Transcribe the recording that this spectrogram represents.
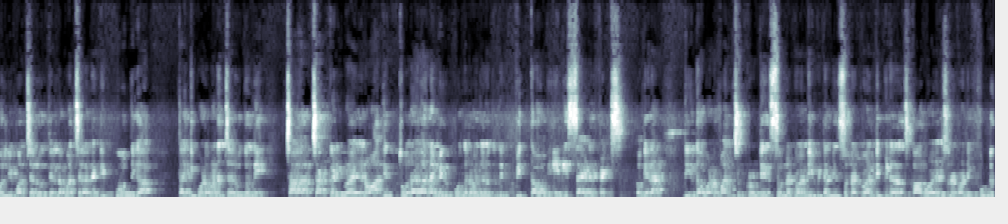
బొల్లి మచ్చలు తెల్ల మచ్చలు అనేటివి పూర్తిగా తగ్గిపోవడం అనేది జరుగుతుంది. చాలా చక్కటి ప్రయోజనం అతి త్వరగానే మీరు పొందడం జరుగుతుంది వితౌట్ ఎనీ సైడ్ ఎఫెక్ట్స్ ఓకేనా? దీంతో పాటు మంచి ప్రోటీన్స్ ఉన్నటువంటి విటమిన్స్ ఉన్నటువంటి మినరల్స్ కార్బోహైడ్రేట్స్ ఉన్నటువంటి ఫుడ్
